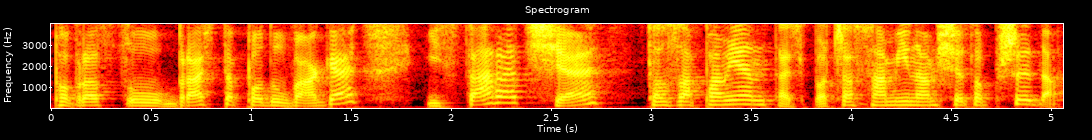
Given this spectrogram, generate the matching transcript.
po prostu brać to pod uwagę i starać się to zapamiętać, bo czasami nam się to przyda.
